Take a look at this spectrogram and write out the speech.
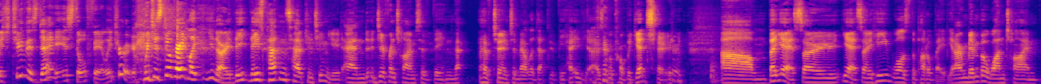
which to this day is still fairly true. which is still very like you know the, these patterns have continued and different times have been ma- have turned to maladaptive behavior as we'll probably get to um but yeah so yeah so he was the puddle baby and i remember one time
